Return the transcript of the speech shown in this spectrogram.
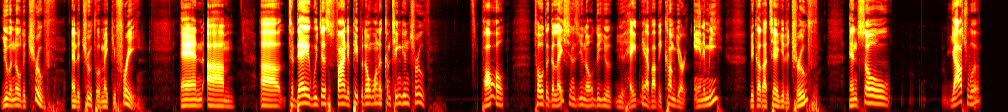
you will know the truth, and the truth will make you free. And um, uh, today, we just find that people don't want to continue in truth. Paul told the Galatians, you know, do you, you hate me? Have I become your enemy because I tell you the truth? And so, Yahshua,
